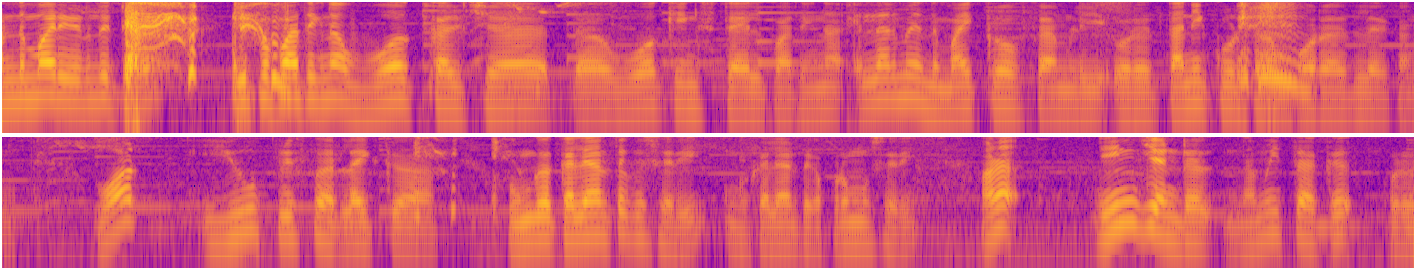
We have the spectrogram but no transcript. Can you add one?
அந்த மாதிரி இருந்துட்டு இப்போ பார்த்தீங்கன்னா work culture the working style பார்த்தீங்கன்னா எல்லாருமே இந்த மைக்ரோ ஃபேமிலி ஒரு தனி கூட்டத்தில் போகிற இதில் இருக்காங்க வாட் யூ ப்ரிஃபர் லைக் உங்கள் கல்யாணத்துக்கும் சரி உங்கள் கல்யாணத்துக்கு அப்புறமும் சரி ஆனால் இன் ஜென்ரல் நமிதாக்கு ஒரு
